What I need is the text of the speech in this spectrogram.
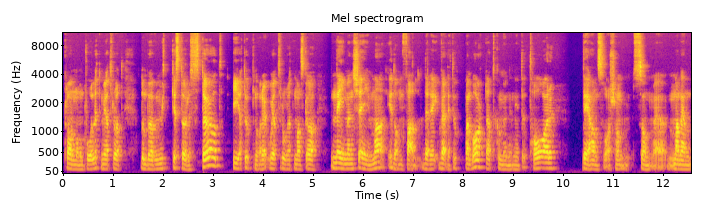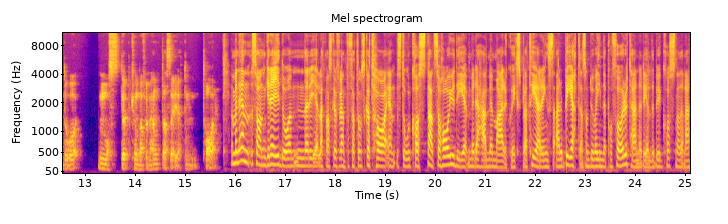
planmonopolet, men jag tror att de behöver mycket större stöd i att uppnå det och jag tror att man ska name and shamea i de fall där det är väldigt uppenbart att kommunen inte tar det ansvar som, som eh, man ändå måste kunna förvänta sig att de tar. Ja, men en sån grej då när det gäller att man ska förvänta sig att de ska ta en stor kostnad, så har ju det med det här med mark och exploateringsarbeten, som du var inne på förut här när det gällde byggkostnaderna.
